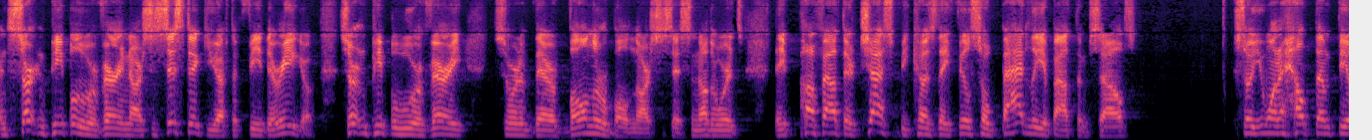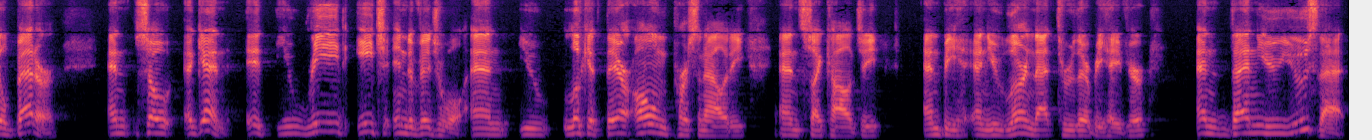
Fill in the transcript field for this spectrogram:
And certain people who are very narcissistic, you have to feed their ego. Certain people who are very sort of they're vulnerable narcissists. In other words, they puff out their chest because they feel so badly about themselves. So you want to help them feel better. And so again, it you read each individual and you look at their own personality and psychology and be and you learn that through their behavior. And then you use that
